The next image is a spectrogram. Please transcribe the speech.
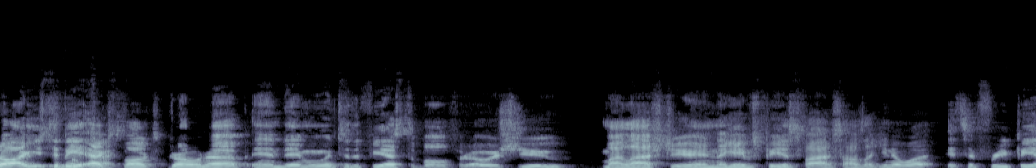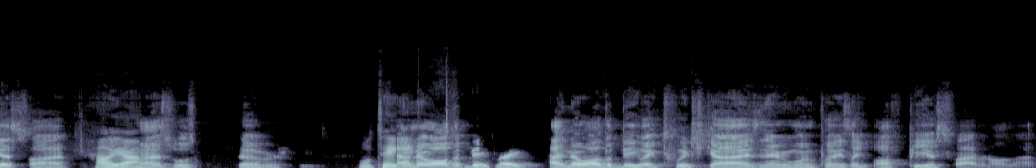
so I used to be Okay. Xbox growing up, and then we went to the Fiesta Bowl for OSU my last year, and they gave us PS5. So I was like, you know what? It's a free PS5. Hell yeah. Might as well switch it over. We'll take I it. know all the big like I know all the big like Twitch guys, and everyone plays like off PS5 and all that.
